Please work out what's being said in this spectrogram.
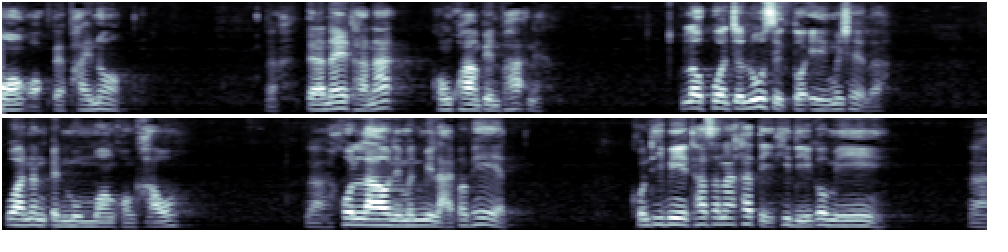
มองออกแต่ภายนอกนะแต่ในฐานะของความเป็นพระเนี่ย เราควรจะรู้สึกตัวเองไม่ใช่เหรอว่านั่นเป็นมุมมองของเขานะคนเราเนี่ยมันมีหลายประเภท คนที่มีทัศนคติที่ดีก็มีนะ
